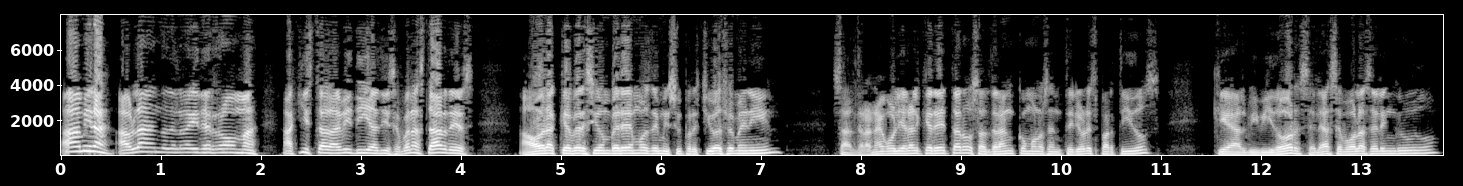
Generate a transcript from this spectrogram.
Ah, mira, hablando del rey de Roma, aquí está David Díaz, dice, buenas tardes. Ahora, ¿qué versión veremos de mi Super Chivas femenil? ¿Saldrán a golear al Querétaro? ¿Saldrán como los anteriores partidos? ¿Que al vividor se le hace bolas el engrudo?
